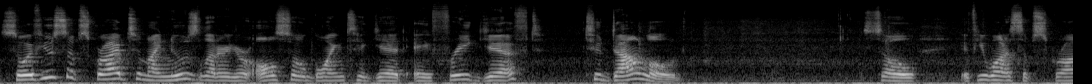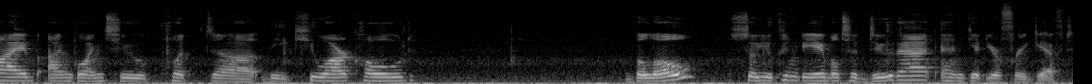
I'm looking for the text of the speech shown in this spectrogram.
So if you subscribe to my newsletter, you're also going to get a free gift to download. So if you want to subscribe, I'm going to put uh, the QR code below so you can be able to do that and get your free gift.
